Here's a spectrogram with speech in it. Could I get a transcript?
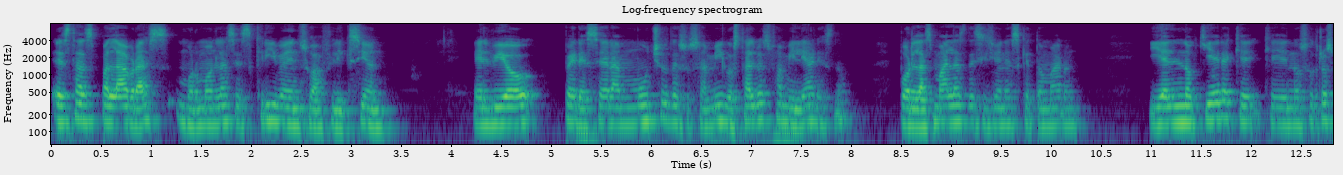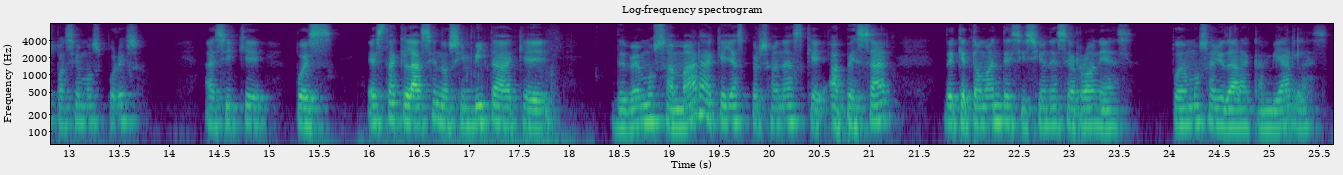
Estas palabras Mormón las escribe en su aflicción. Él vio perecer a muchos de sus amigos, tal vez familiares, ¿no? Por las malas decisiones que tomaron y Él no quiere que, nosotros pasemos por eso. Así que, pues, esta clase nos invita a que debemos amar a aquellas personas que, a pesar de que toman decisiones erróneas, podemos ayudar a cambiarlas.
